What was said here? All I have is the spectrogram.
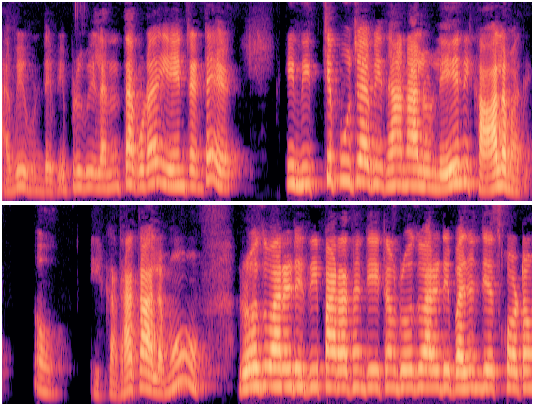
అవి ఉండేవి. ఇప్పుడు వీళ్ళంతా కూడా ఏంటంటే ఈ నిత్య పూజా విధానాలు లేని కాలం అది. ఓ. ఈ కథాకాలము రోజువారీ దీపారాధన చేయటం రోజువారీ భజన చేసుకోవటం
